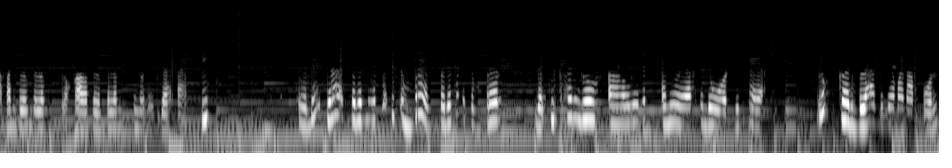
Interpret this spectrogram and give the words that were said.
akan film-film lokal, film-film Indonesia. Tapi ya beda, Spider-Man itu is a brand. Spider-Man is a brand that you can go uh, with it anywhere in the world. Jadi kayak lu ke belahan dunia mana pun,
